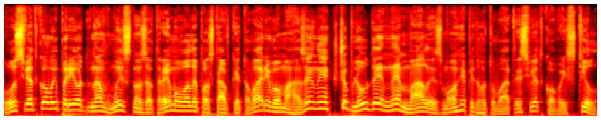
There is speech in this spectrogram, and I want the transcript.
У святковий період навмисно затримували поставки товарів у магазини, щоб люди не мали змоги підготувати святковий стіл.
